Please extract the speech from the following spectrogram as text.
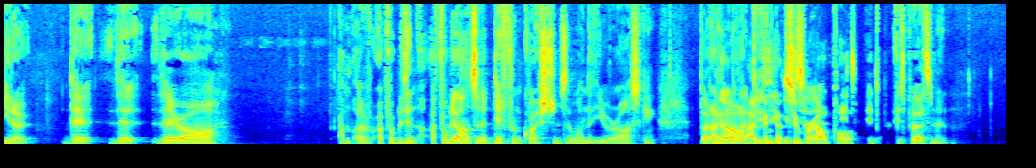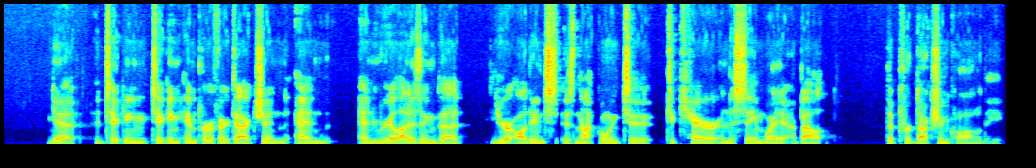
you know there there there are. I, probably didn't. I probably answered a different question to the one that you were asking, but I, no, but I, I think, that's super uh, helpful. It's, it's, it's pertinent. Yeah, taking taking imperfect action and and realizing that your audience is not going to to care in the same way about the production quality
